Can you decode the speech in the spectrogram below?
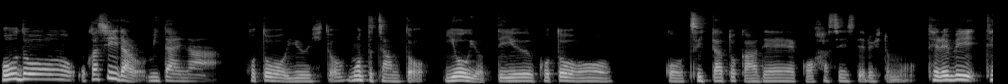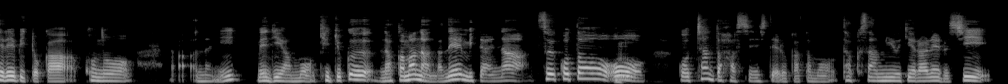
報道おかしいだろ、みたいなことを言う人、もっとちゃんと言おうよっていうことを、こう、ツイッターとかで、こう、発信してる人も、テレビ、テレビとか、この、あ何？メディアも結局仲間なんだね、みたいな、そういうことを、こう、ちゃんと発信してる方もたくさん見受けられるし、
